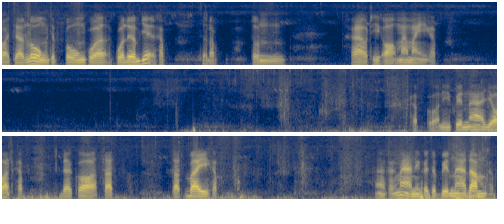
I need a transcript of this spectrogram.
ก็จะโล่งจะโปร่งกว่ากว่าเดิมเยอะครับสำหรับต้นข้าวที่ออกมาใหม่ครับครับก็อันนี้เป็นนาหยอดครับ แล้วก็ตัดตัดใบครับข้างหน้านี่ก็จะเป็นนาดำครับ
